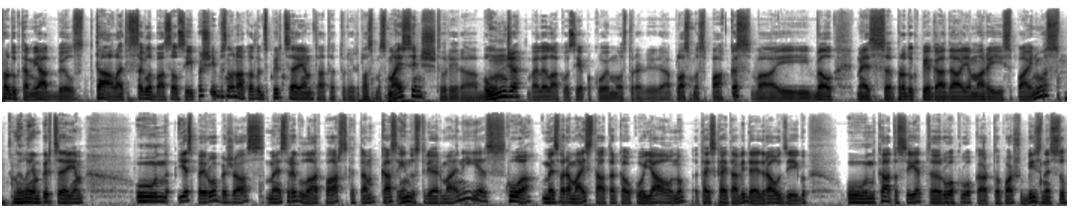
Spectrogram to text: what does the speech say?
produktam jāatbilst tā, lai tas saglabā savas īpašības, nonākot līdz pircējiem. Tātad tur ir plasmas maisiņš, tur ir uh, bunģa, vai lielākos iepakojumos tur arī ir uh, plasmas pakas, vai vēl mēs uh, produktu piegādājam arī spaiņos lieliem pircējiem. Un iespēju robežās mēs regulāri pārskatām, kas industrijā ir mainījies, ko mēs varam aizstāt ar kaut ko jaunu, tā skaitā vidē draudzīgu. Un kā tas iet eh, roku rokā ar to pašu biznesu,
